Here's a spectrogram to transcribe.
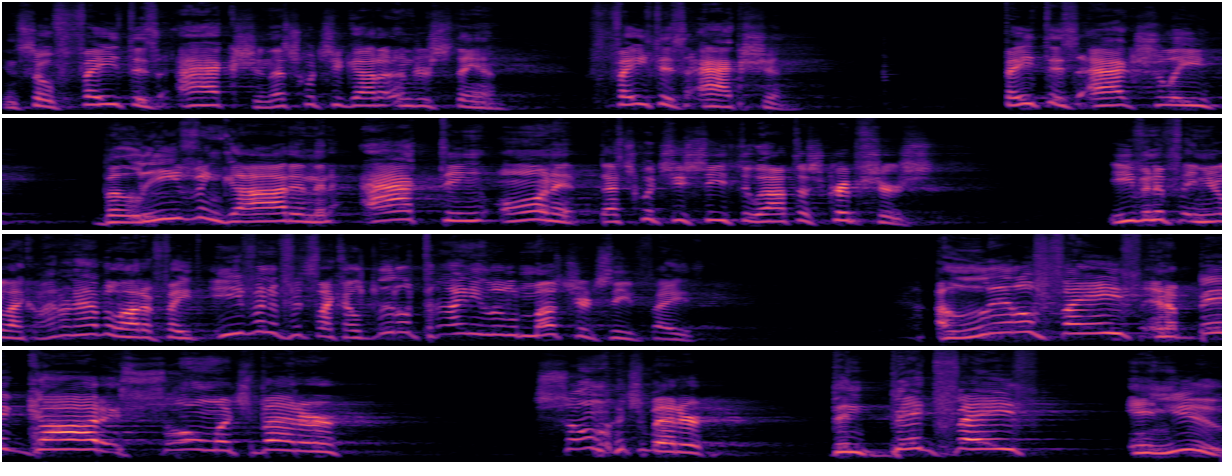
And so faith is action. That's what you gotta understand. Faith is action. Faith is actually believing God and then acting on it. That's what you see throughout the scriptures. Even if, and you're like, I don't have a lot of faith, even if it's like a little tiny little mustard seed faith. A little faith in a big God is so much better, so much better than big faith in you.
